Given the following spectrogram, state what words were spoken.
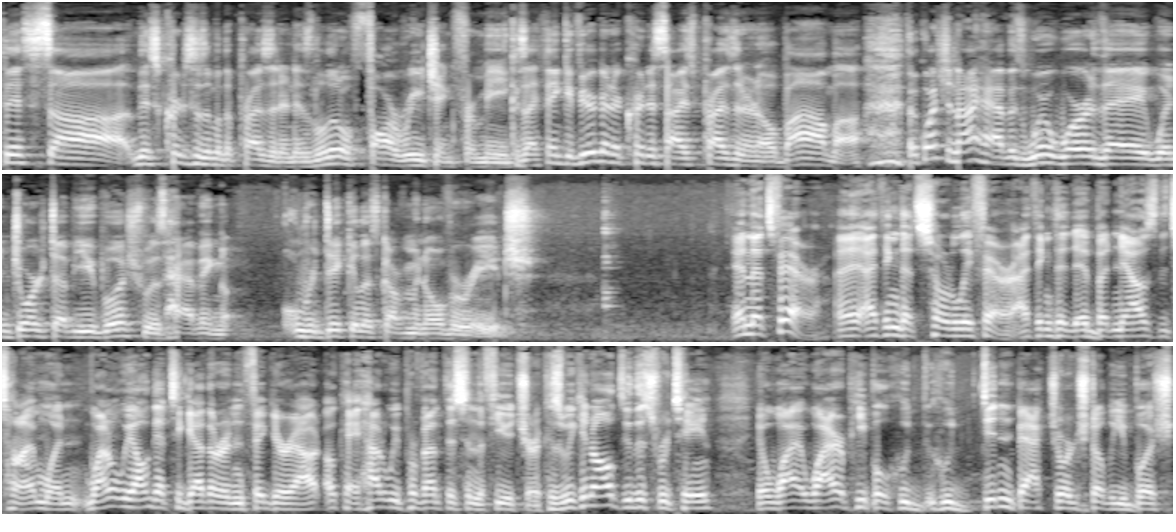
this uh, this criticism of the president is a little far-reaching for me because I think if you're going to criticize President Obama, the question I have is where were they when George W. Bush was having ridiculous government overreach? And that's fair. I, I, think that's totally fair. I think that, but now's the time when why don't we all get together and figure out, okay, how do we prevent this in the future? Because we can all do this routine. You know, why why are people who who didn't back George W. Bush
